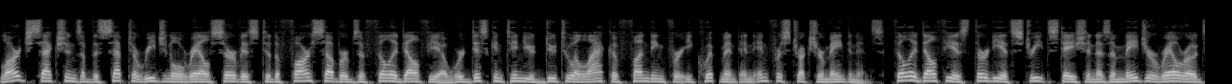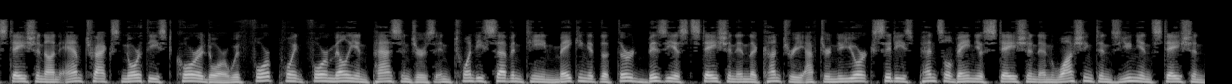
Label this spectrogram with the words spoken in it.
large sections of the SEPTA regional rail service to the far suburbs of Philadelphia were discontinued due to a lack of funding for equipment and infrastructure maintenance. Philadelphia's 30th Street Station is a major railroad station on Amtrak's Northeast Corridor with 4.4 million passengers in 2017, making it the third busiest station in the country after New York City's Pennsylvania Station and Washington's Union Station.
